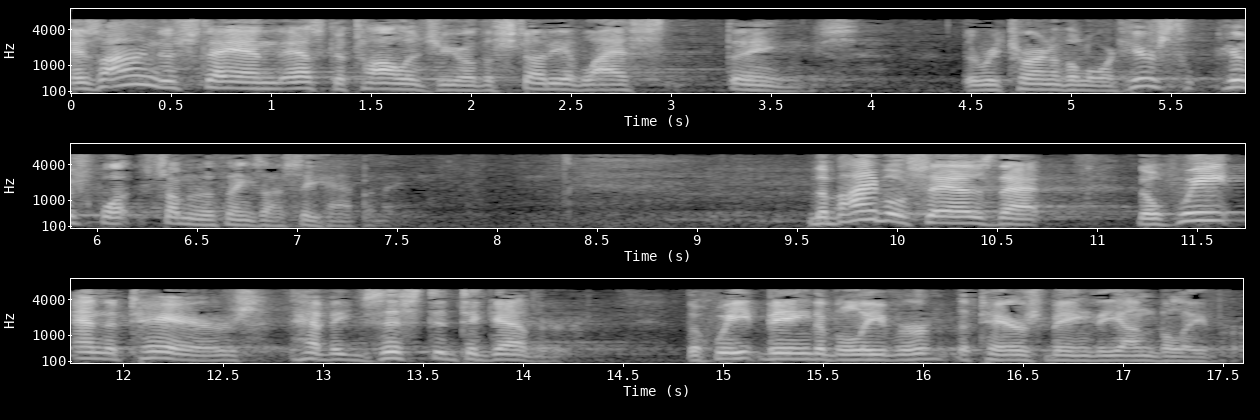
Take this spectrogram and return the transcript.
As I understand eschatology or the study of last things, the return of the Lord, here's, here's what some of the things I see happening. The Bible says that the wheat and the tares have existed together. The wheat being the believer, the tares being the unbeliever.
